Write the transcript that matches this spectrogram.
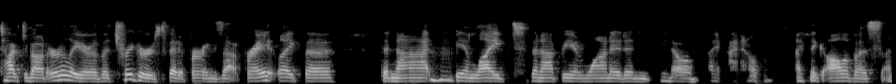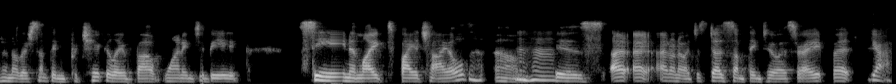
talked about earlier, the triggers that it brings up, right? Like the the not mm-hmm. being liked, the not being wanted. And, you know, I, I don't I think all of us, I don't know, there's something particularly about wanting to be seen and liked by a child um, mm-hmm. is I, I, I don't know it just does something to us right but yeah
